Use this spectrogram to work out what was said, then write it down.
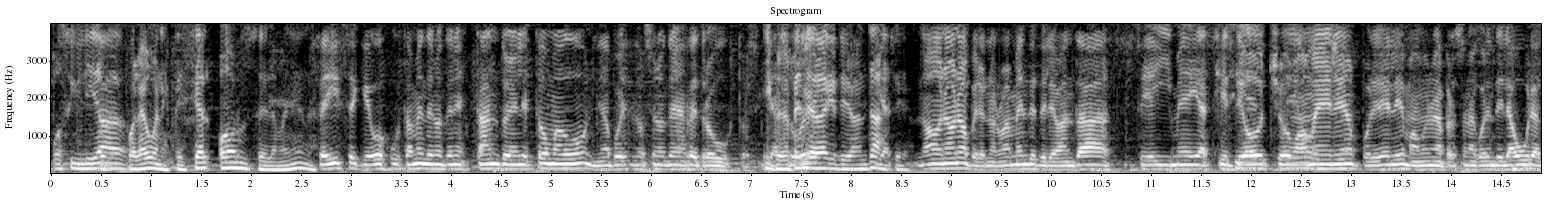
posibilidad. Por, por algo en especial, 11 de la mañana. Se dice que vos justamente no tenés tanto en el estómago, ni nada por eso, no, sé, no tenés retrogustos. Y a pero depende de la que te y a levantaste. su- No, no, no, pero normalmente te levantás 6 y media, 7, Siete, 8 más o menos, por él, más o menos una persona 40 y labura,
